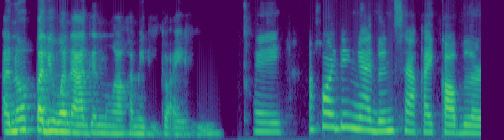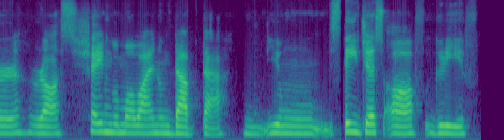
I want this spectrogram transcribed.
Ano, paliwanagan mo nga kami dito, Eileen. Okay. According nga dun sa kay Cobbler Ross, siya yung gumawa ng DABTA, yung stages of grief.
